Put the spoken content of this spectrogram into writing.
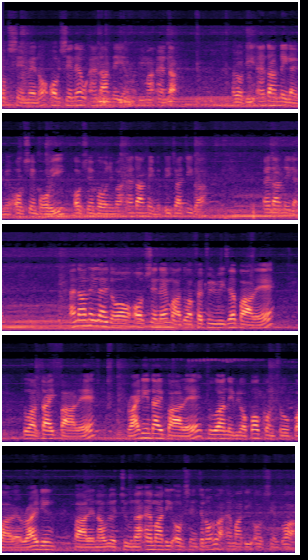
option ပဲနော် option တဲ့ကို enter နှိပ်ရမှာဒီမှာ enter အဲ့တော့ဒီ enter နှိပ်လိုက်မယ် option ပေါ်ပြီ option ပေါ်နေမှာ enter နှိပ်မယ်သေချာကြည့်ပါ enter နှိပ်လိုက် enter နှိပ်လိုက်တော့ option ထဲမှာသူက factory reset ပါတယ်သူက type ပါတယ် riding type ပါတယ်သူကနေပြီးတော့ pop control ပါတယ် riding ပါတယ်နောက်ပြီးတော့ tuner MRD option ကျွန်တော်တို့က MRD option သွား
